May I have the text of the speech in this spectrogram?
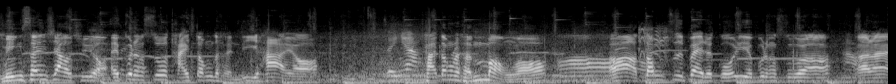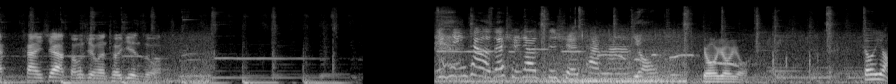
民生校区哦，哎，不能说台东的很厉害哦。怎样？台东的很猛哦。哦。啊，东自备的国力也不能输哦。好，来看一下同学们推荐什么。有在学校吃学餐吗？有，有有有，都有。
